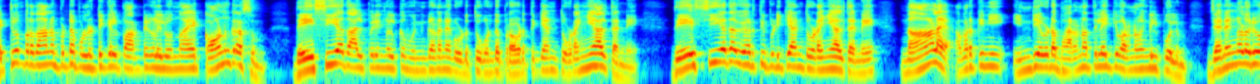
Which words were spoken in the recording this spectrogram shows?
ഏറ്റവും പ്രധാനപ്പെട്ട പൊളിറ്റിക്കൽ പാർട്ടികളിൽ ഒന്നായ കോൺഗ്രസും ദേശീയ താല്പര്യങ്ങൾക്ക് മുൻഗണന കൊടുത്തുകൊണ്ട് പ്രവർത്തിക്കാൻ തുടങ്ങിയാൽ തന്നെ ദേശീയത ഉയർത്തിപ്പിടിക്കാൻ തുടങ്ങിയാൽ തന്നെ നാളെ അവർക്കിനി ഇന്ത്യയുടെ ഭരണത്തിലേക്ക് വരണമെങ്കിൽ പോലും ജനങ്ങളൊരു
